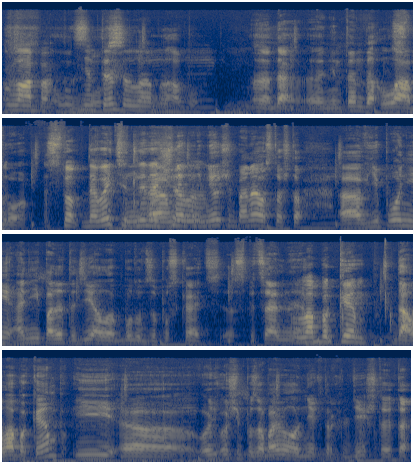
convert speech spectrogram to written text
Лаба. Nintendo Лаба. Лабу. А, да, э, Nintendo Labo. Стоп, давайте для А, мне- начала... Мне, очень понравилось то, что а, в Японии они под это дело будут запускать специальные... Лаба Кэмп. Да, Лаба Кэмп, и э, очень позабавило некоторых людей, что это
